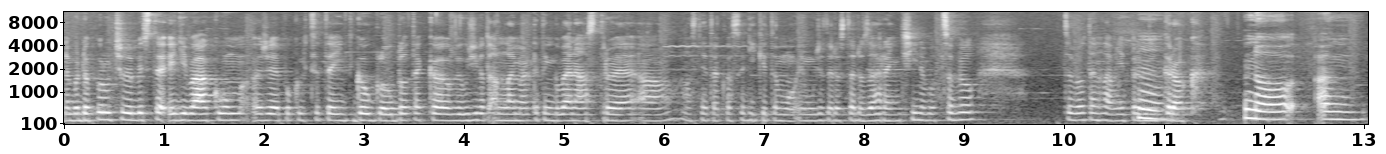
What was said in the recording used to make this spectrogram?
nebo doporučili byste i divákům, že pokud chcete jít go global, tak uh, využívat online marketingové nástroje a vlastně takhle se díky tomu i můžete dostat do zahraničí, nebo co byl, co byl ten hlavně první hmm. krok? No, um,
